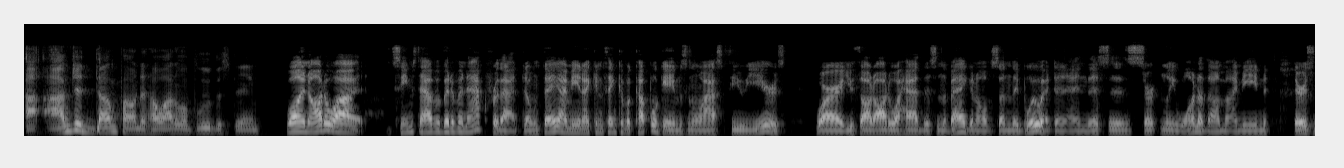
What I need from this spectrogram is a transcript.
I, I'm just dumbfounded how Ottawa blew this game. Well, in Ottawa, seems to have a bit of a knack for that, don't they? I mean, I can think of a couple games in the last few years where you thought Ottawa had this in the bag and all of a sudden they blew it, and, and this is certainly one of them. I mean, there's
